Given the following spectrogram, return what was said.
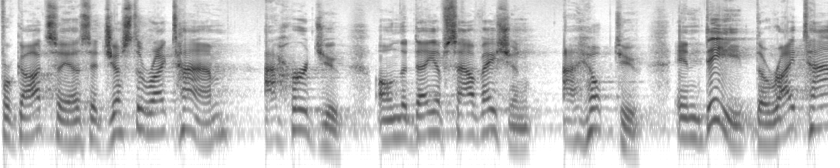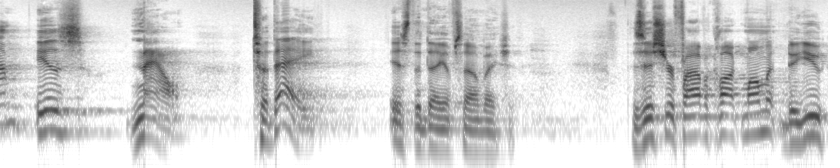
For God says, at just the right time, I heard you. On the day of salvation, I helped you. Indeed, the right time is now. Today is the day of salvation. Is this your five o'clock moment? Do you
